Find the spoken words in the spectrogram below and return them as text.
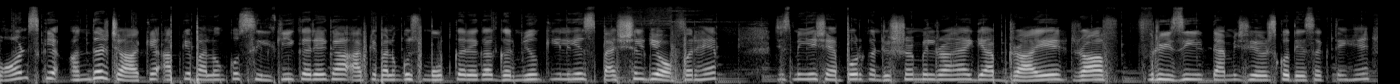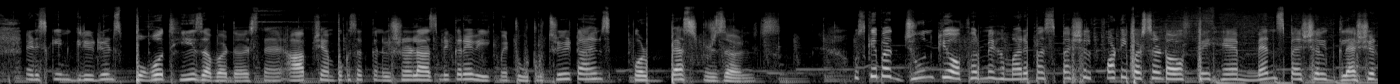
बॉन्ड्स के अंदर जाके आपके बालों को सिल्की करेगा, आपके बालों को स्मूथ करेगा, गर्मियों के लिए स्पेशल ये ऑफ़र है, जिसमें ये शैम्पू और कंडीशनर मिल रहा है। ये आप dry rough frizzy damage hairs को दे सकते हैं एंड इसके इंग्रेडिएंट्स बहुत ही ज़बरदस्त हैं। आप शैम्पू के साथ कंडीशनर लाजमी करें वीक में two two three times for best results उसके बाद जून की ऑफ़र में हमारे पास स्पेशल 40 परसेंट ऑफ़ पे है। Men special glacier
